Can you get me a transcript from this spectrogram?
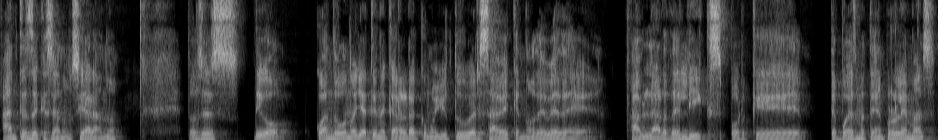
antes de que se anunciara, ¿no? Entonces, digo, cuando uno ya tiene carrera como youtuber, sabe que no debe de hablar de leaks porque te puedes meter en problemas.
